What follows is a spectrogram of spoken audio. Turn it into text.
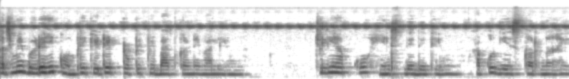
आज मैं बड़े ही कॉम्प्लिकेटेड टॉपिक पे बात करने वाली हूँ। चलिए आपको हिंट्स दे देती हूँ। आपको गेस करना है।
